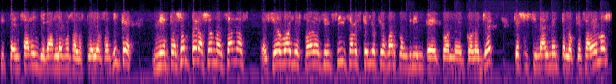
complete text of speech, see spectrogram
y pensar en llegar lejos a los playoffs. Así que mientras son peras, son manzanas, el señor Rodgers podrá decir, sí, sabes que yo quiero jugar con, Green, eh, con, eh, con los Jets, que eso es finalmente lo que sabemos,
